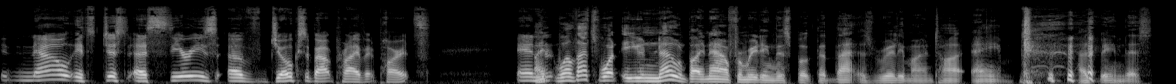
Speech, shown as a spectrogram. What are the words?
now it's just a series of jokes about private parts. And I, well, that's what you know by now from reading this book that that is really my entire aim has been this.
